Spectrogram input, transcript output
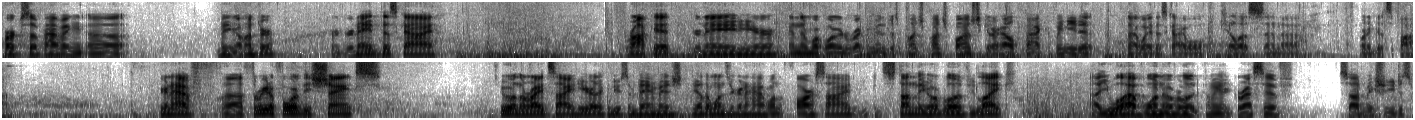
Perks of having uh, being a hunter. We're gonna grenade this guy. Rocket, grenade here, and then what, we would recommend just punch, punch, punch to get our health back if we need it. That way this guy won't kill us and uh, we're in a good spot. You're gonna have uh, three to four of these shanks. Two on the right side here that can do some damage. The other ones you're gonna have on the far side. You can stun the overload if you like. Uh, you will have one overload coming aggressive, so I'd make sure you just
